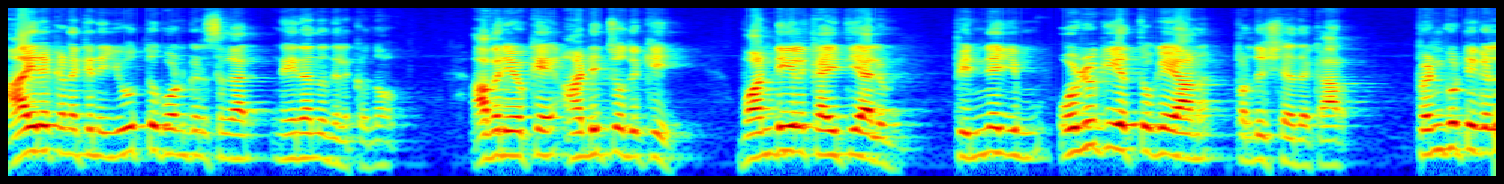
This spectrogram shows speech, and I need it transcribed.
ആയിരക്കണക്കിന് യൂത്ത് കോൺഗ്രസ്സുകാർ നിരന്നു നിൽക്കുന്നു. അവരെയൊക്കെ അടിച്ചൊതുക്കി വണ്ടിയിൽ കയറ്റിയാലും പിന്നെയും ഒഴുകിയെത്തുകയാണ് പ്രതിഷേധക്കാർ. പെൺകുട്ടികൾ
